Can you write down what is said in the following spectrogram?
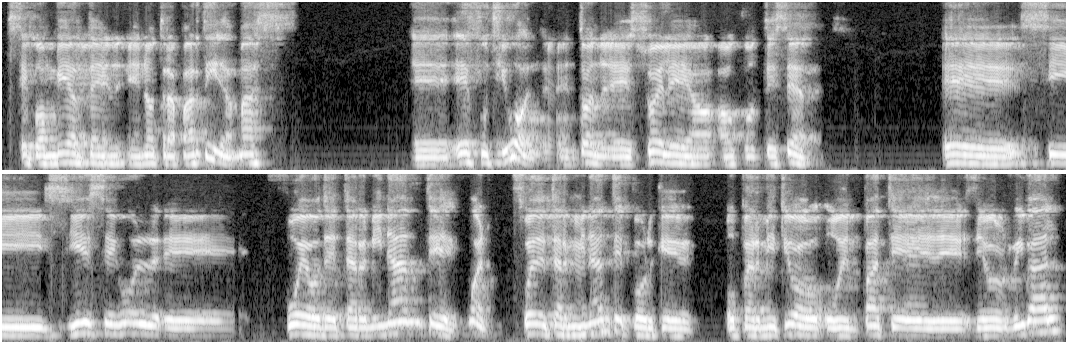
se convierte en, otra partida, más eh, es fuchibol, entonces suele acontecer. si, si ese gol fue determinante, bueno, fue determinante porque o permitió o empate de, de rival,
